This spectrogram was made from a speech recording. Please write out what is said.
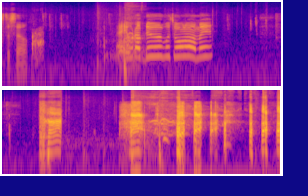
to sell. Hey, what up, dude? What's going on, man? Ha! Hose.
